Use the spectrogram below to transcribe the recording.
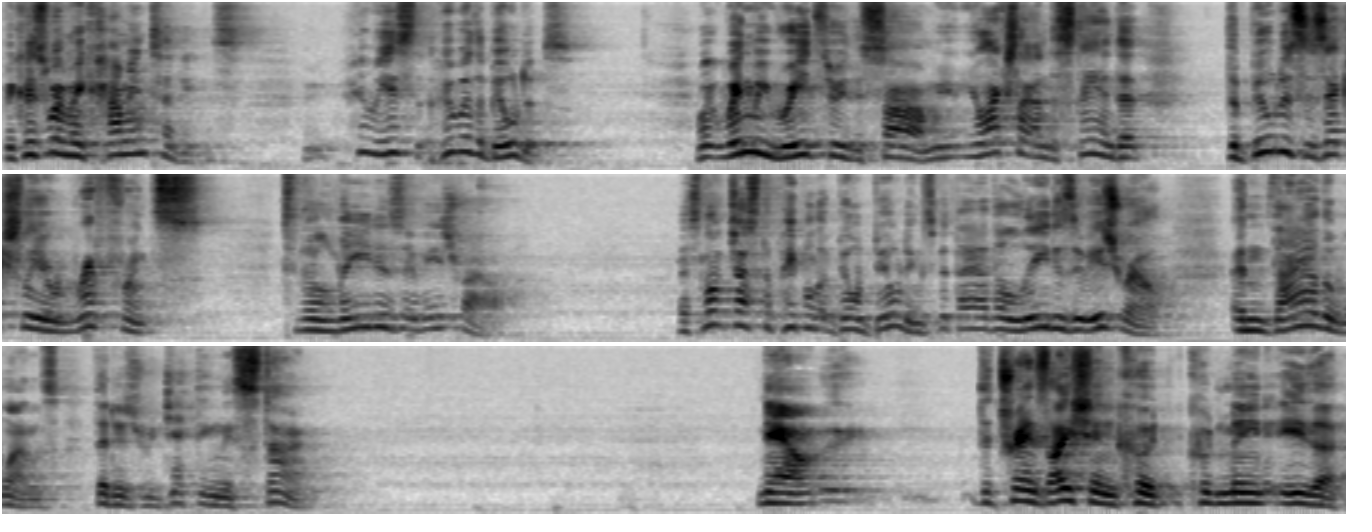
Because when we come into this, who, is, who are the builders? When we read through the psalm, you'll actually understand that the builders is actually a reference to the leaders of Israel. It's not just the people that build buildings, but they are the leaders of Israel. And they are the ones that is rejecting this stone. Now, the translation could, could mean either,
